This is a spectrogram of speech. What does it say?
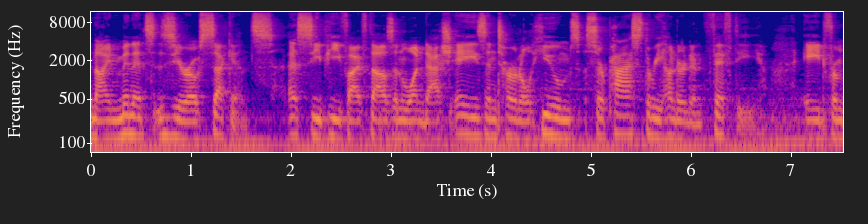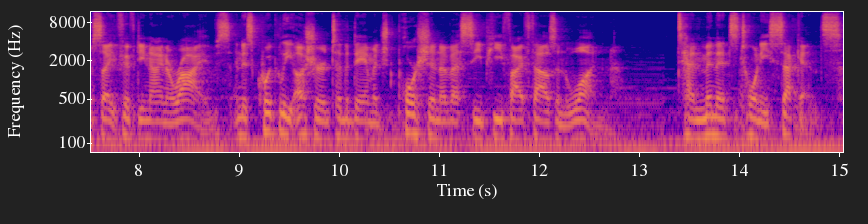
9 minutes 0 seconds. SCP-5001-A's internal Humes surpass 350. Aid from Site-59 arrives, and is quickly ushered to the damaged portion of SCP-5001. 10 minutes 20 seconds.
